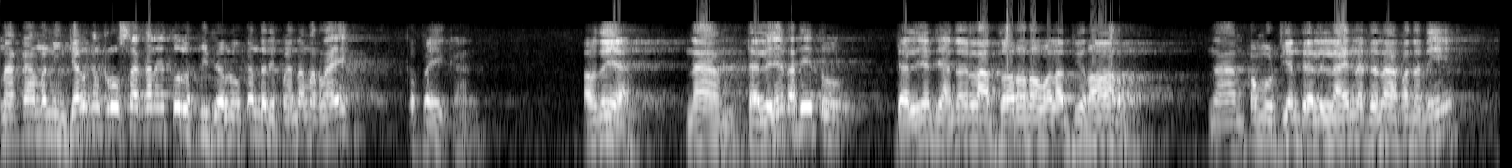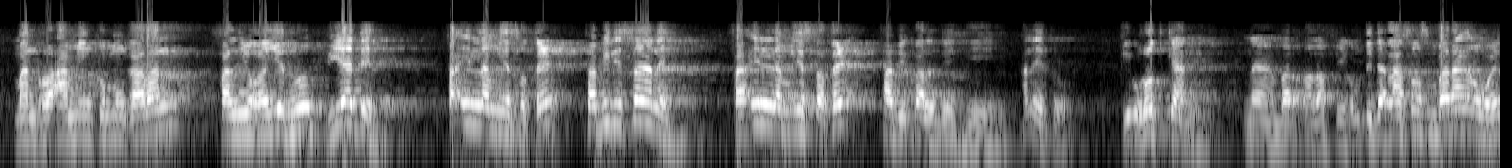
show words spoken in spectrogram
Maka meninggalkan kerusakan itu lebih dahulukan daripada meraih kebaikan. Apa itu ya? Nah, dalilnya tadi itu. Dalilnya di antara la dharara wa la dirar. Nah, kemudian dalil lain adalah apa tadi? Man ra'a minkum munkaran falyughayyirhu bi yadihi. Fa in lam yastati' fa bi lisanihi Fa illam yastati' fa biqalbihi. Kan itu. Diurutkan. Nah, barakallahu fikum. Tidak langsung sembarangan, wah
